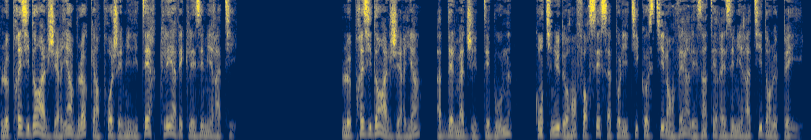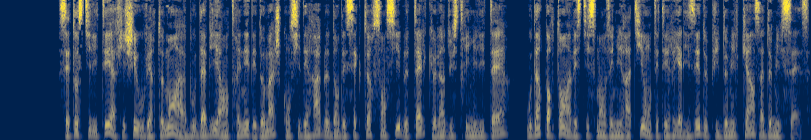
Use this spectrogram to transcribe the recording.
Le président algérien bloque un projet militaire clé avec les Émiratis. Le président algérien, Abdelmajid Tebboune, continue de renforcer sa politique hostile envers les intérêts émiratis dans le pays. Cette hostilité affichée ouvertement à Abu Dhabi a entraîné des dommages considérables dans des secteurs sensibles tels que l'industrie militaire, où d'importants investissements émiratis ont été réalisés depuis 2015 à 2016.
